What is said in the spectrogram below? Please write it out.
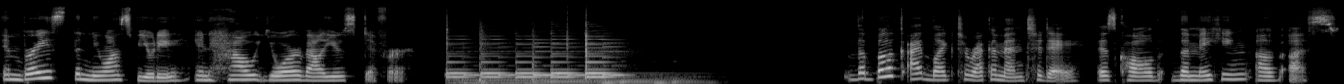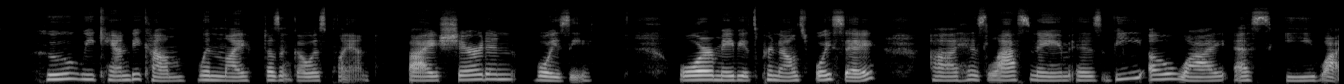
Embrace the nuanced beauty in how your values differ. The book I'd like to recommend today is called The Making of Us Who We Can Become When Life Doesn't Go as Planned by Sheridan Voysey. Or maybe it's pronounced Voysey. Uh, his last name is V O Y S E Y.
